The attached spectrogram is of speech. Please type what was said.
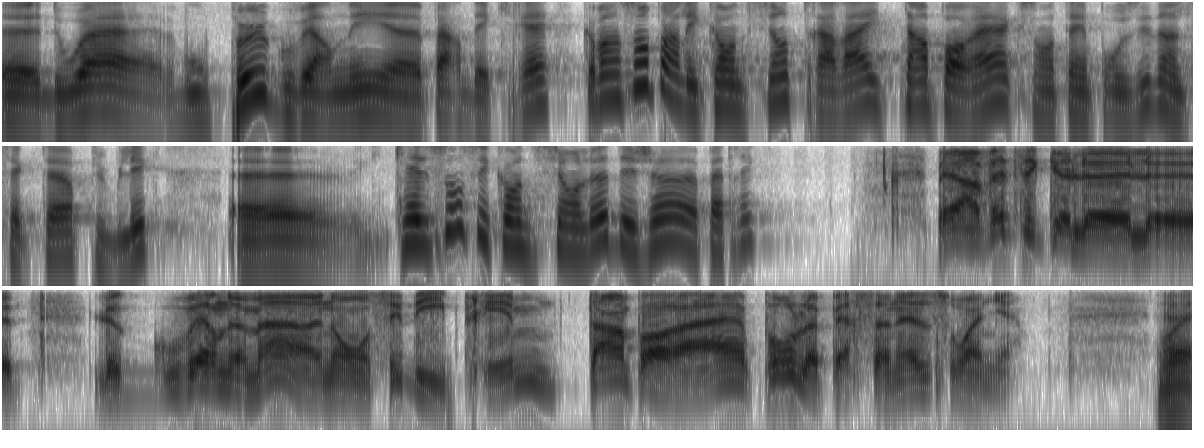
euh, doit ou peut gouverner euh, par décret? Commençons par les conditions de travail temporaires qui sont imposées dans le secteur public. quelles sont ces conditions-là déjà, Patrick? Bien, en fait, c'est que le, le, gouvernement a annoncé des primes temporaires pour le personnel soignant. Euh,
